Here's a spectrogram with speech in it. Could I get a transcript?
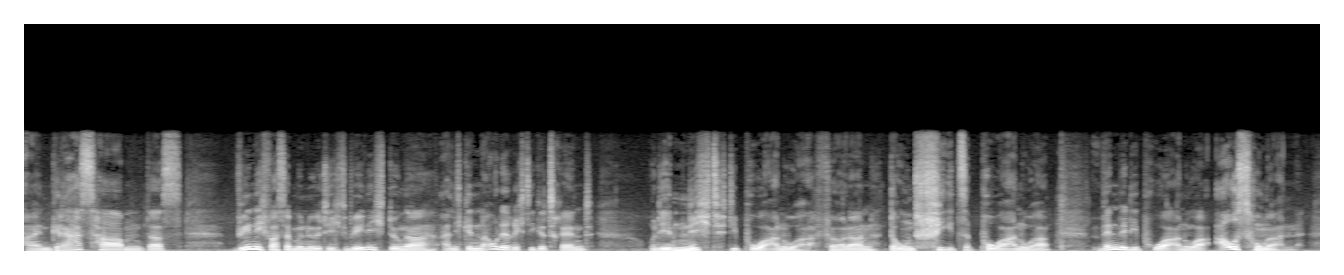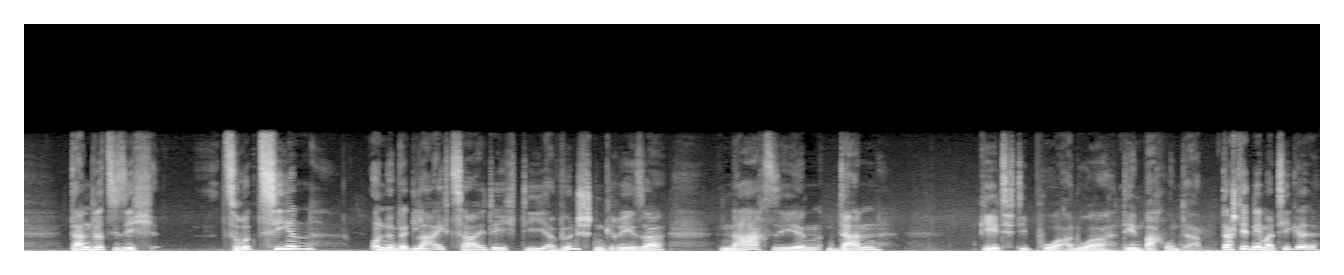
ein Gras haben, das wenig Wasser benötigt, wenig Dünger, eigentlich genau der richtige Trend und eben nicht die Poa Annua fördern. Don't feed the Poa Annua. Wenn wir die Poa Annua aushungern, dann wird sie sich zurückziehen und wenn wir gleichzeitig die erwünschten Gräser nachsehen, dann geht die Poa Annua den Bach runter. Das steht in dem Artikel,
